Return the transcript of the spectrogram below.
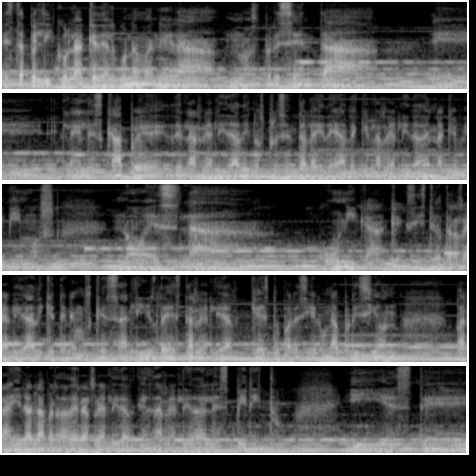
Esta película que de alguna manera nos presenta el escape de la realidad y nos presenta la idea de que la realidad en la que vivimos no es la única, que existe otra realidad y que tenemos que salir de esta realidad, que esto pareciera una prisión, para ir a la verdadera realidad, que es la realidad del espíritu. Y este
